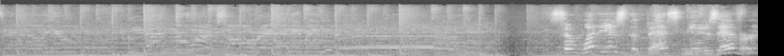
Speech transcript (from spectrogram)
Tell you that the work's already been done. So, what is the best news ever?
